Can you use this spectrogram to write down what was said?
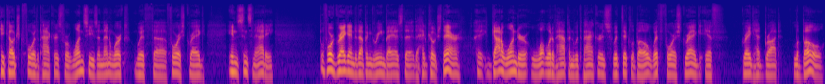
he coached for the Packers for one season, then worked with uh, Forrest Gregg in Cincinnati. Before Gregg ended up in Green Bay as the, the head coach there, I got to wonder what would have happened with the Packers, with Dick LeBeau, with Forrest Gregg, if Gregg had brought LeBeau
